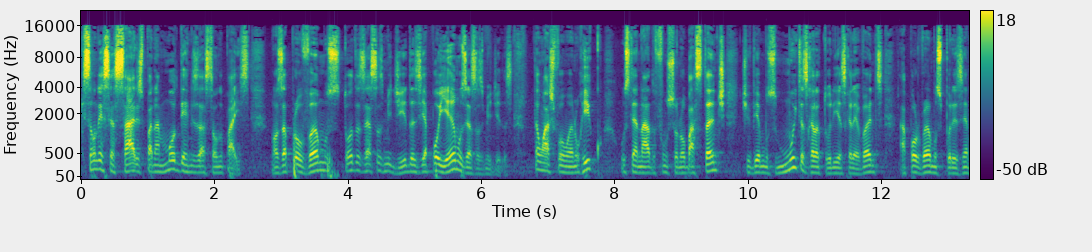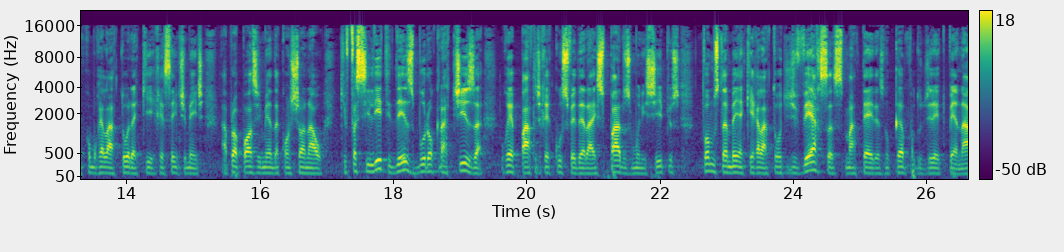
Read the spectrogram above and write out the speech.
que são necessárias para a modernização do país. Nós aprovamos todas essas medidas e apoiamos essas medidas. Então, acho que foi um ano rico, o Senado funcionou bastante, tivemos muitas relatorias relevantes, aprovamos, por exemplo, como relator aqui recentemente, a proposta de emenda constitucional que facilita e desburocratiza o reparto de recursos federais para os municípios. Fomos também aqui relator de diversas matérias no campo do direito penal,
